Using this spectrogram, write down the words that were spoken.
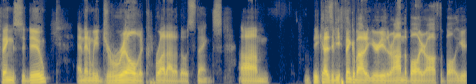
things to do. And then we drill the crud out of those things. Um, because if you think about it, you're either on the ball, you're off the ball. You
